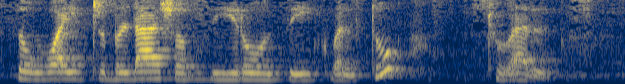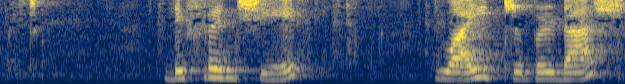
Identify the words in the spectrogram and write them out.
So y triple dash of 0 is equal to 12. Next differentiate y triple dash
